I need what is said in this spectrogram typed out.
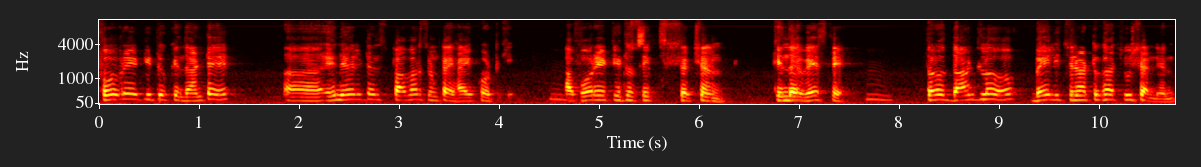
ఫోర్ ఎయిటీ టూ కింద అంటే ఇన్హెరిటెన్స్ పవర్స్ ఉంటాయి హైకోర్టుకి. ఆ four eighty two six section కింద వేస్తే. సో దాంట్లో బెయిల్ ఇచ్చినట్టుగా చూశాను నేను.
